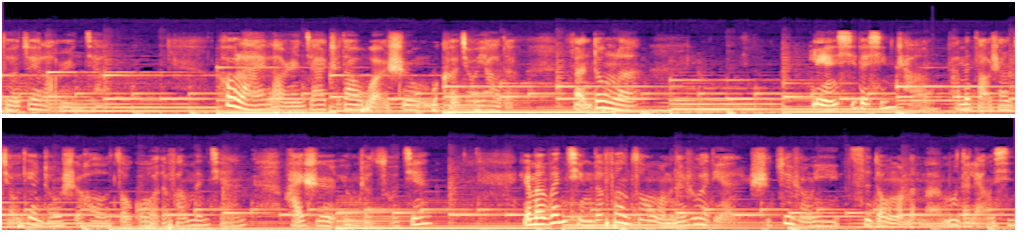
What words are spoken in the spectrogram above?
得罪老人家。后来老人家知道我是无可救药的，反动了怜惜的心肠。他们早上九点钟时候走过我的房门前，还是用着足尖。人们温情地放纵我们的弱点，是最容易刺痛我们麻木的良心。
